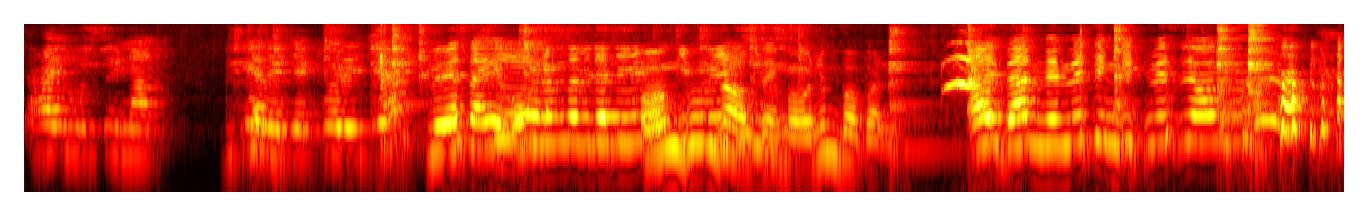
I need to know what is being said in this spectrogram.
hayırlısıyla gelecek böylece. Mehmet sen umurumda bile değil. 10 gün Gitmeyi kaldı ama oğlum babanın. Ay ben Mehmet'in gitmesine umurumda.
